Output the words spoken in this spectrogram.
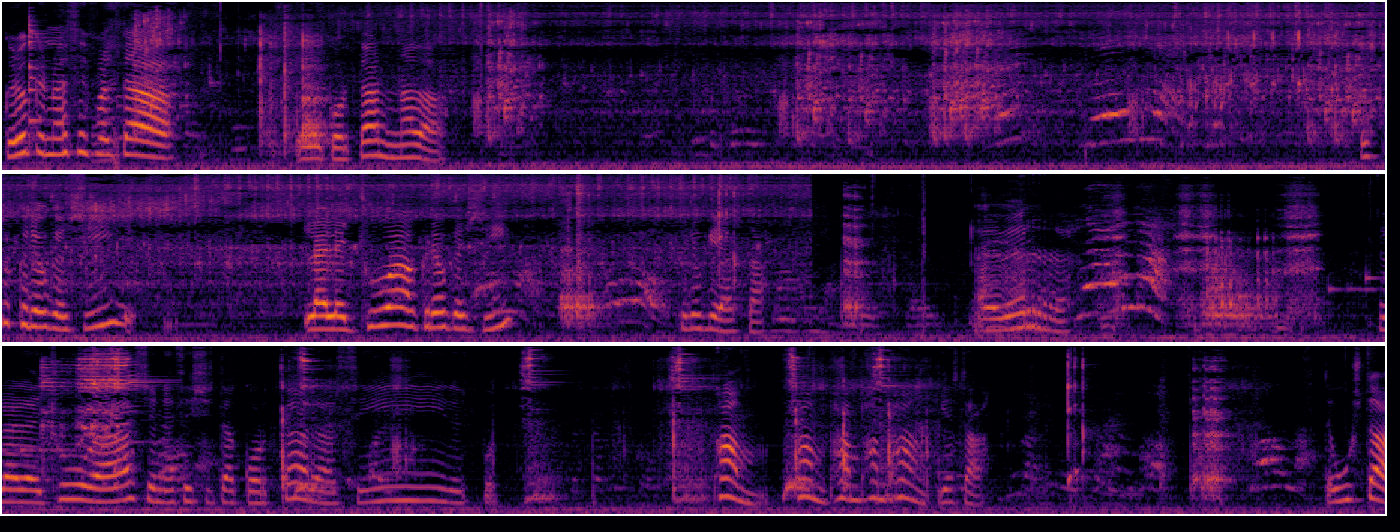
Creo que no hace falta eh, cortar nada. Esto creo que sí. La lechuga creo que sí. Creo que ya está. A ver. La lechuga se necesita cortar así. Después. Pam, pam, pam, pam, pam. Ya está. ¿Te gusta?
